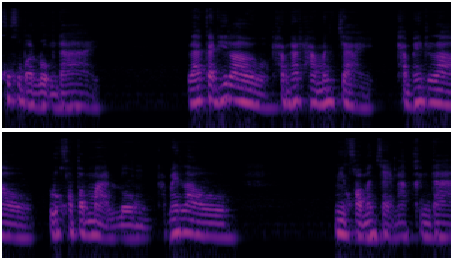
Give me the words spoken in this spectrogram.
ควบคุมอารมณ์ได้ และการที่เราทำท่าทางมั่นใจทำให้เราลดความประมาทลงทำให้เรามีความมั่นใจมากขึ้นได้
